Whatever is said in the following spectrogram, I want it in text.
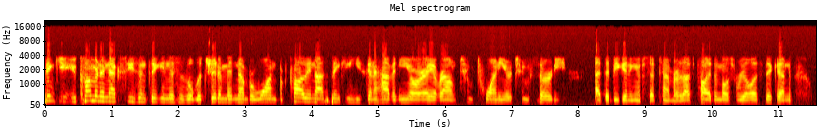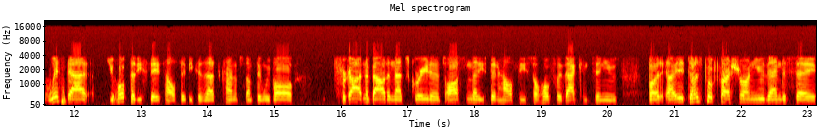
think you, you come into next season thinking this is a legitimate number one, but probably not thinking he's going to have an ERA around 220 or 230 at the beginning of September. That's probably the most realistic. And with that, you hope that he stays healthy because that's kind of something we've all forgotten about, and that's great, and it's awesome that he's been healthy. So hopefully that continues. But uh, it does put pressure on you then to say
